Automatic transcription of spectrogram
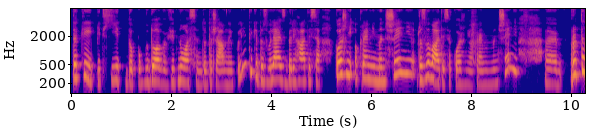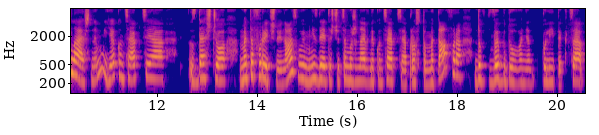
такий підхід до побудови відносин до державної політики дозволяє зберігатися кожній окремій меншині, розвиватися кожній окремій меншині. Е, протилежним є концепція з дещо метафоричною назвою. Мені здається, що це може навіть не концепція, а просто метафора до вибудовування політик. Це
